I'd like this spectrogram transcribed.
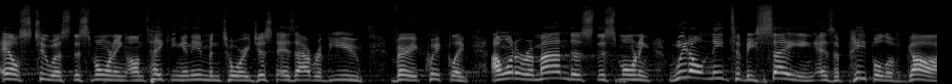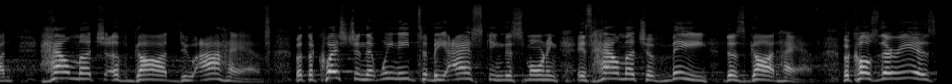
else to us this morning on taking an inventory just as I review very quickly. I want to remind us this morning we don't need to be saying as a people of God, how much of God do I have? But the question that we need to be asking this morning is how much of me does God have? Because there is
